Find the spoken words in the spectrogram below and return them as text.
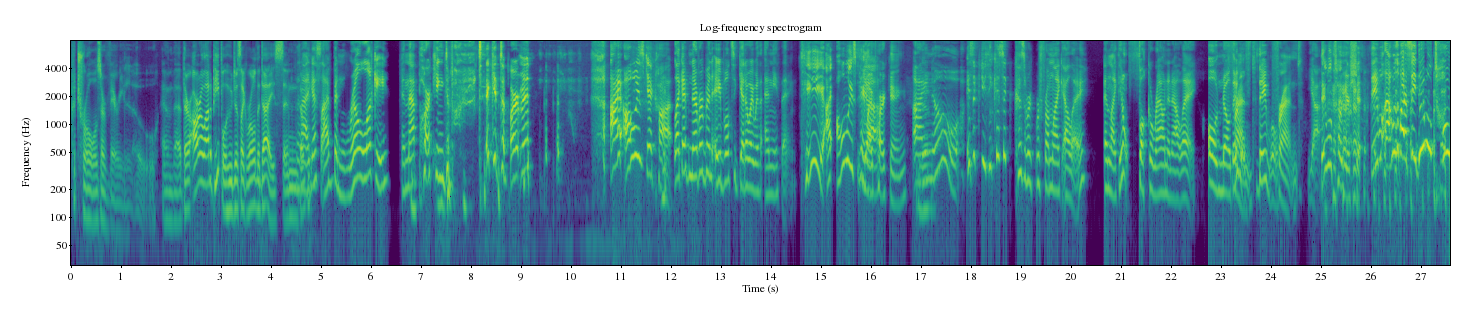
patrols are very low and that there are a lot of people who just like roll the dice and I guess I've been real lucky in that parking de- ticket department. I always get caught. Like I've never been able to get away with anything. T, I always pay my parking. I Yeah. know. Is it? Do you think is it because we're we're from like LA and like they don't fuck around in LA? Oh no, they Friend. will. They will. friend. Yeah. They will tow your shit. They will. I was about to say they will tow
